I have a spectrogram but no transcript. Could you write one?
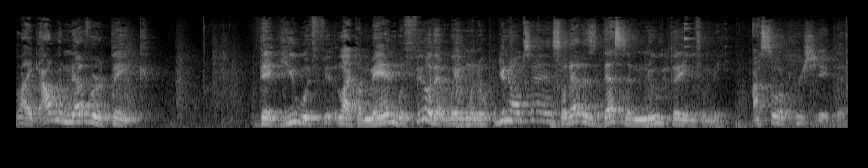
like I would never think that you would feel like a man would feel that way when a, you know what I'm saying. So that is that's a new thing for me. I so appreciate that.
